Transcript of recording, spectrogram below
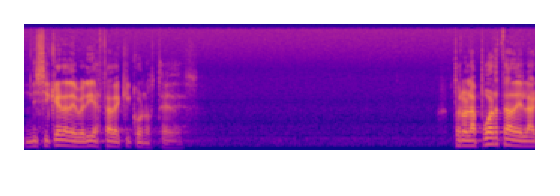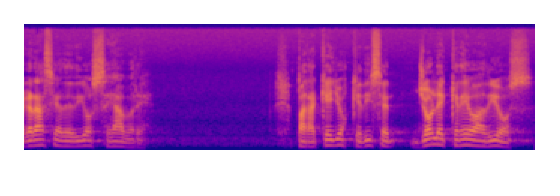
ni siquiera debería estar aquí con ustedes. Pero la puerta de la gracia de Dios se abre para aquellos que dicen, yo le creo a Dios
